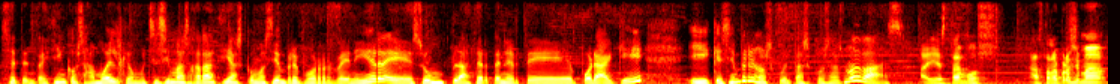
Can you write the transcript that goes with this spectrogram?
75. Samuel, que muchísimas gracias como siempre por venir. Es un placer tenerte por aquí y que siempre nos cuentas cosas nuevas. Ahí estamos. Hasta la próxima.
